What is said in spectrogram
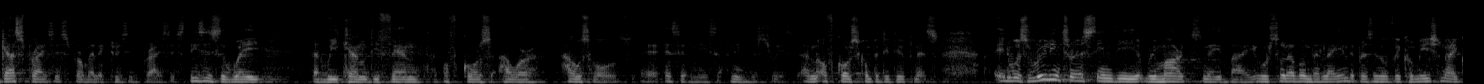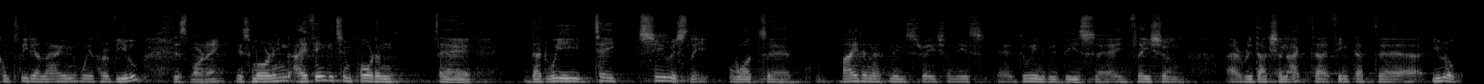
gas prices from electricity prices. This is the way that we can defend, of course, our households, uh, SMEs and industries, and of course, competitiveness. It was really interesting, the remarks made by Ursula von der Leyen, the President of the Commission. I completely align with her view This morning, this morning. I think it's important uh, that we take seriously what uh, Biden administration is uh, doing with this uh, Inflation uh, Reduction Act. I think that uh, Europe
